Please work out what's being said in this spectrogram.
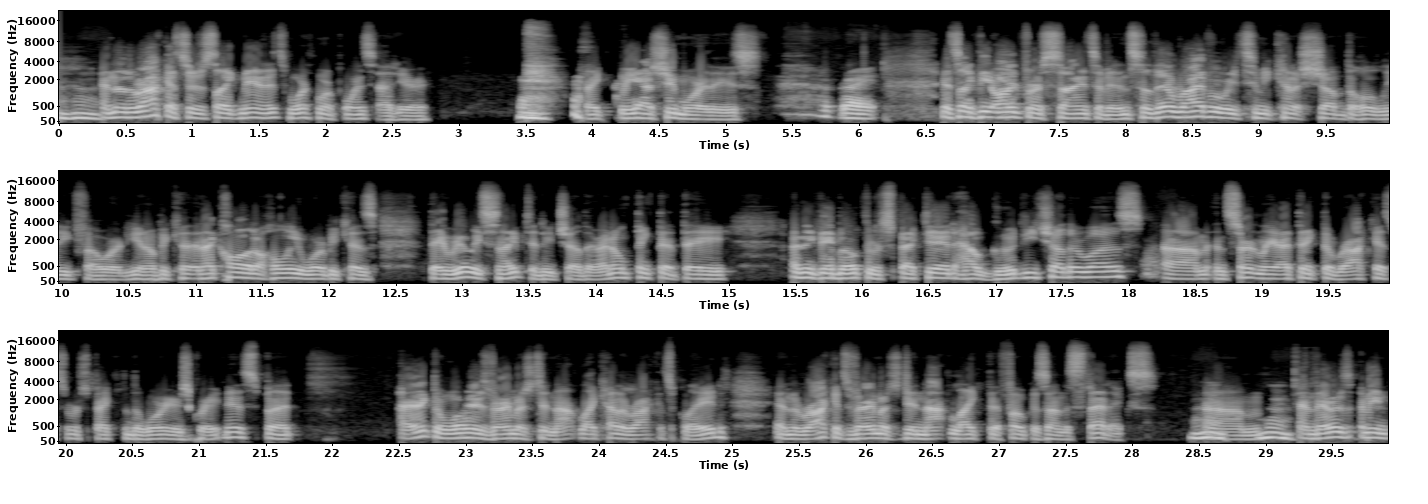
Mm-hmm. And then the Rockets are just like, man, it's worth more points out here. like we gotta shoot more of these. Right. It's like the art versus science of it. And so their rivalry to me kind of shoved the whole league forward, you know, because and I call it a holy war because they really sniped at each other. I don't think that they I think they both respected how good each other was. Um, and certainly I think the Rockets respected the Warriors' greatness, but I think the Warriors very much did not like how the Rockets played, and the Rockets very much did not like the focus on aesthetics. Mm-hmm. Um, mm-hmm. And there was, I mean,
